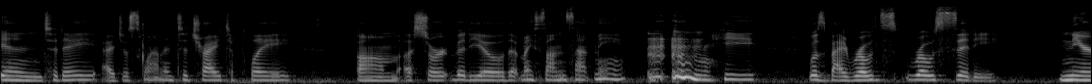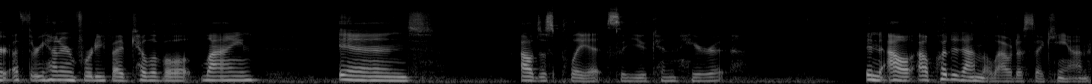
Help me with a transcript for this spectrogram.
And today, I just wanted to try to play um, a short video that my son sent me. he was by Rose, Rose City near a 345 kilovolt line. And I'll just play it so you can hear it. And I'll, I'll put it on the loudest I can.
